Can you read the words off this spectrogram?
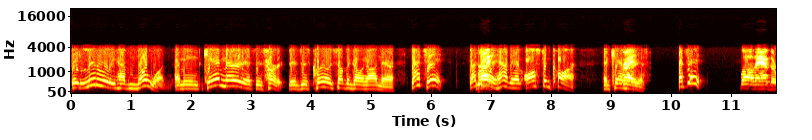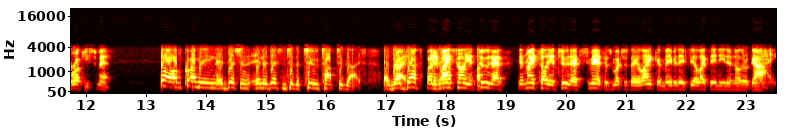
They literally have no one. I mean, Cam Meredith is hurt. There's just clearly something going on there. That's it. That's Right. all they have. They have Austin Carr and Cam Right. Meredith. That's it. Well, they have the rookie Smith. Well, of course, I mean, in addition in addition to the two top two guys, uh, Right. But it might Austin tell you too that it might tell you too that Smith, as much as they like him, maybe they feel like they need another guy.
